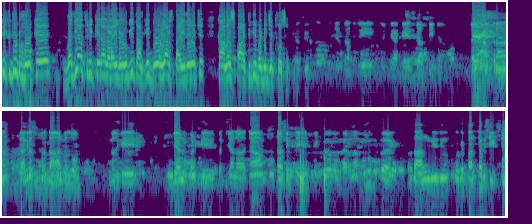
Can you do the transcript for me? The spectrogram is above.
ਇਕਜੁੱਟ ਹੋ ਕੇ ਵਧੀਆ ਤਰੀਕੇ ਨਾਲ ਲੜਾਈ ਲੜੂਗੀ ਤਾਂ ਕਿ 2027 ਦੇ ਵਿੱਚ ਕਾਂਗਰਸ ਪਾਰਟੀ ਦੀ ਵੱਡੀ ਜਿੱਤ ਹੋ ਸਕੇ। ਜਿਸ ਤਰ੍ਹਾਂ ਤੁਸੀਂ ਕਿਹਾ ਕਿ ਸਿਆਸੀ ਨੇ ਇਸ ਤਰ੍ਹਾਂ ਕਾਂਗਰਸ ਪ੍ਰਧਾਨ ਵੱਲੋਂ ਮਤਲਬ ਕਿ ਮੁੰਡਿਆਂ ਨੂੰ ਫੜ ਕੇ ਬੱਚਿਆਂ ਨਾਲ ਜਾਂ ਬੂਟਾ ਸਿੰਘ ਤੇ ਇੱਕ ਉਹ ਕਰਨਾ ਉਹਨੂੰ ਅਹ, ਪ੍ਰਧਾਨ ਦੀ ਜੋ ਕਿਉਂਕਿ ਪੰਥਕ ਸੀਟ ਸੀ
